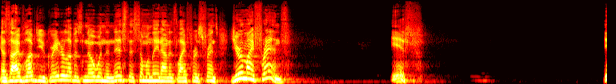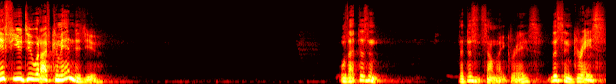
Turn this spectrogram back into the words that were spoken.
As I've loved you, greater love is no one than this, that someone lay down his life for his friends. You're my friends. If, if you do what I've commanded you. Well, that doesn't, that doesn't sound like grace. Listen, grace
